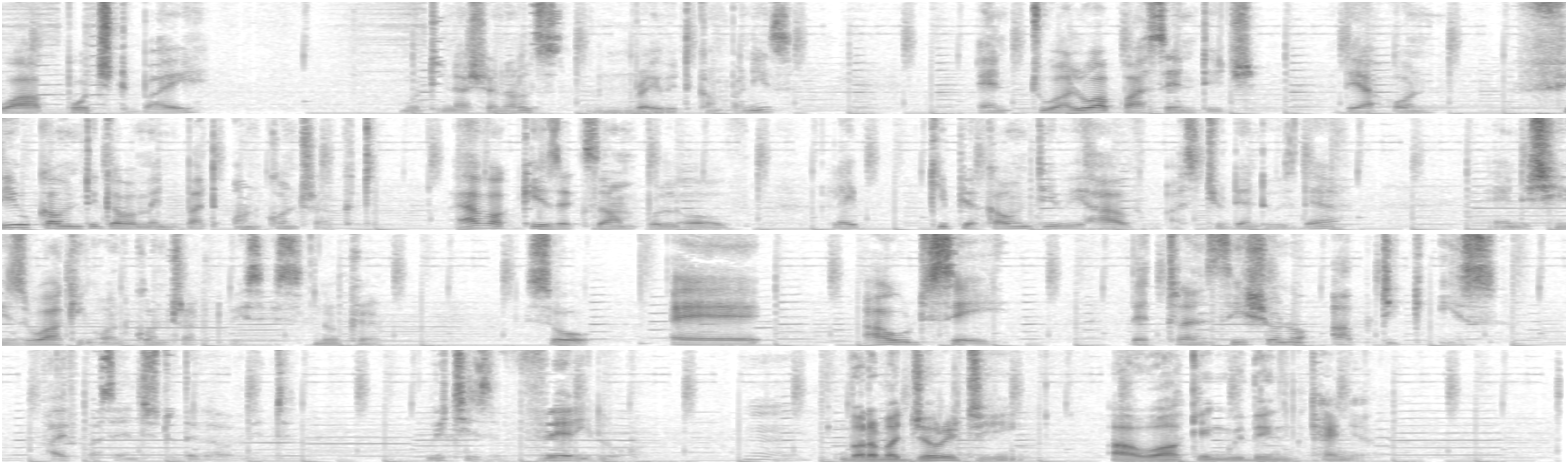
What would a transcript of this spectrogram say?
were poached by multinationals, private companies, and to a lower percentage, they are on few county government but on contract. I have a case example of like Kipia County. We have a student who's there, and she's working on contract basis. Okay. So uh, I would say the transitional uptick is five percent to the government, which is very low. But a majority are working within Kenya.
